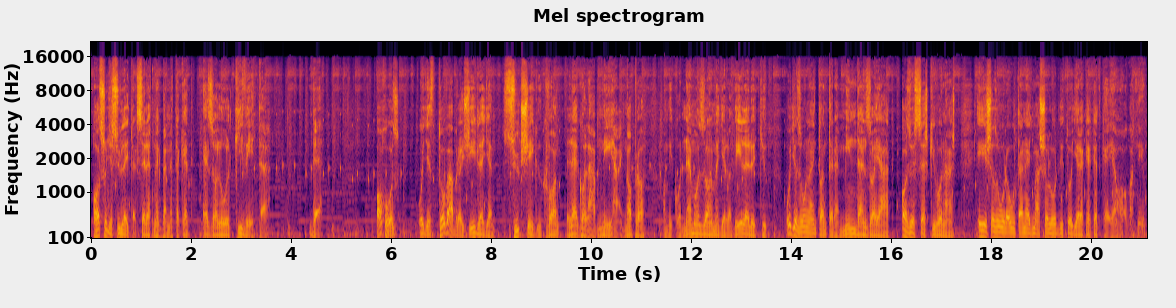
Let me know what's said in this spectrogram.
Az, hogy a szüleitek szeretnek benneteket, ez alól kivétel. De ahhoz, hogy ez továbbra is így legyen, szükségük van legalább néhány napra, amikor nem azzal megy el a délelőttjük, hogy az online tanterem minden zaját, az összes kivonást és az óra után egymással ordító gyerekeket kelljen hallgatniuk.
